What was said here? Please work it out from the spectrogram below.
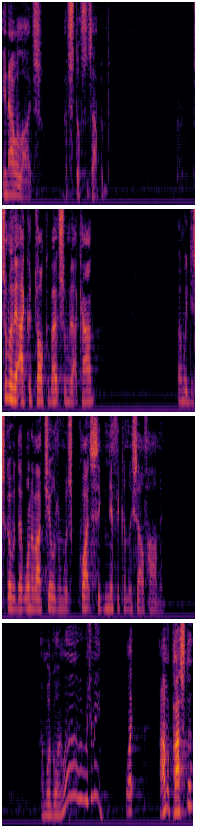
in our lives of stuff that's happened. Some of it I could talk about, some of it I can't. When we discovered that one of our children was quite significantly self harming. And we're going, well, what do you mean? Like, I'm a pastor,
